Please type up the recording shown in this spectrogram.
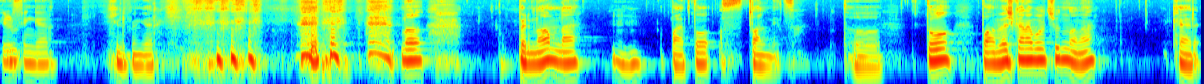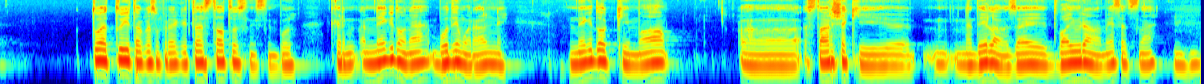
Hilfinger. Hilfinger. no, pri nam ne, pa je to stalnica. To, To pa veš, kaj je najbolj čudno, ne? ker to je tudi, tako smo prej rekli, to je statusni simbol. Ker nekdo, ne, bodimo realni, nekdo, ki ima uh, starše, ki ne delajo zdaj dva ura na mesec, ne, uh -huh.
